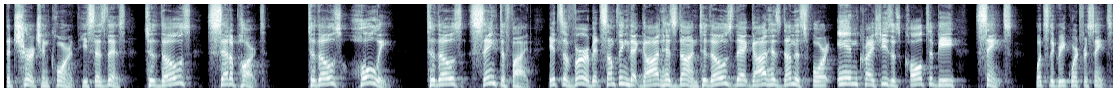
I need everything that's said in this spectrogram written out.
the church in Corinth, he says this to those set apart, to those holy, to those sanctified. It's a verb, it's something that God has done. To those that God has done this for in Christ Jesus, called to be saints. What's the Greek word for saints?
